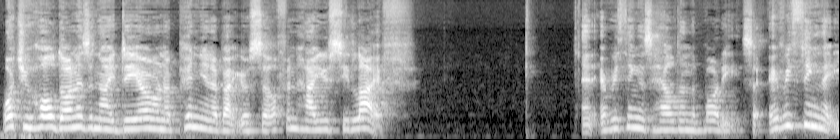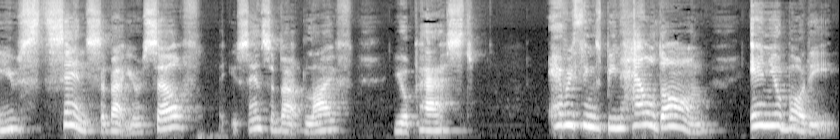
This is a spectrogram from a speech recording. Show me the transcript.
what you hold on is an idea or an opinion about yourself and how you see life. And everything is held in the body. So, everything that you sense about yourself, that you sense about life, your past, everything's been held on in your body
